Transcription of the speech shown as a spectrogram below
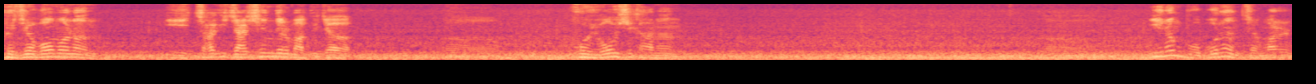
그저 보면은 이 자기 자신들만 그저 어, 호의호식하는 어, 이런 부분은 정말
